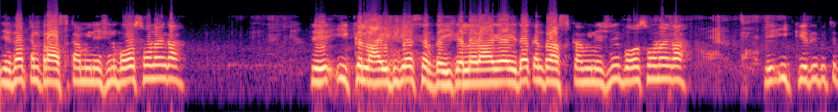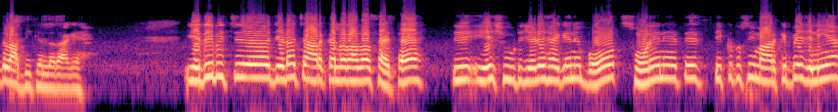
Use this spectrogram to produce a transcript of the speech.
ਇਹਦਾ ਕੰਟਰਾਸਟ ਕੰਬੀਨੇਸ਼ਨ ਬਹੁਤ ਸੋਹਣਾ ਹੈਗਾ। ਤੇ ਇੱਕ ਲਾਈਟ ਜਿਹਾ ਸਰਦਈ ਕਲਰ ਆ ਗਿਆ, ਇਹਦਾ ਕੰਟਰਾਸਟ ਕੰਬੀਨੇਸ਼ਨ ਵੀ ਬਹੁਤ ਸੋਹਣਾ ਹੈਗਾ। ਤੇ ਇੱਕ ਇਹਦੇ ਵਿੱਚ ਗੁਲਾਬੀ ਕਲਰ ਆ ਗਿਆ। ਇਹਦੇ ਵਿੱਚ ਜਿਹੜਾ ਚਾਰ ਕਲਰਾਂ ਦਾ ਸੈੱਟ ਹੈ ਤੇ ਇਹ ਸ਼ੂਟ ਜਿਹੜੇ ਹੈਗੇ ਨੇ ਬਹੁਤ ਸੋਹਣੇ ਨੇ ਤੇ ਟਿਕ ਤੁਸੀਂ ਮਾਰ ਕੇ ਭੇਜਣੀ ਹੈ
